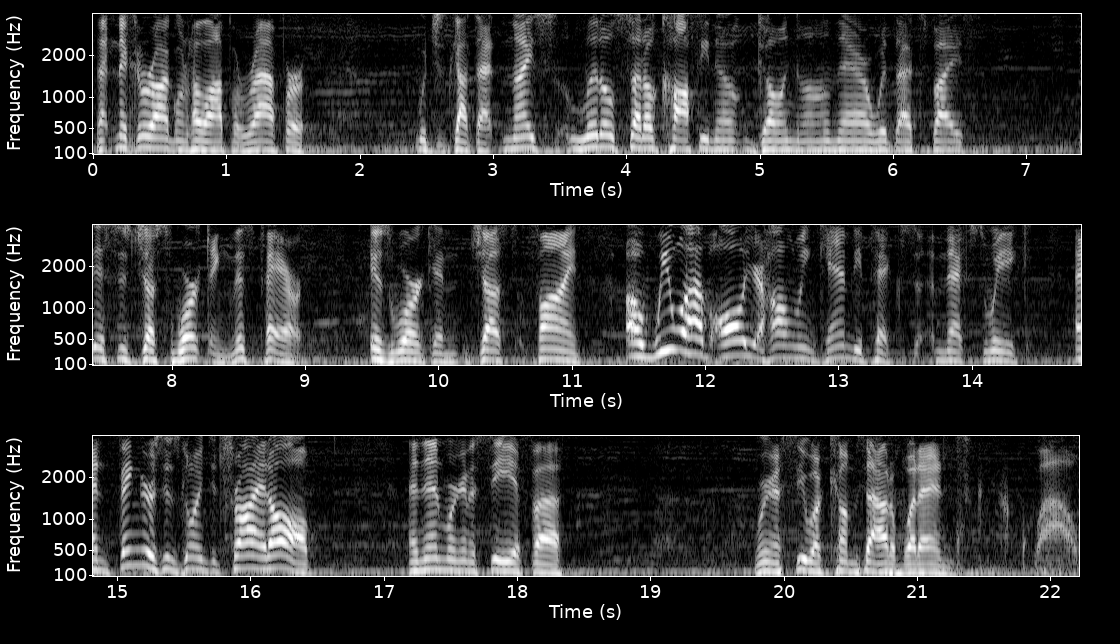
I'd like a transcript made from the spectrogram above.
that Nicaraguan jalapa wrapper, which has got that nice little subtle coffee note going on there with that spice. This is just working. This pair is working just fine. Uh, we will have all your Halloween candy picks next week, and Fingers is going to try it all, and then we're going to see if uh, we're going to see what comes out of what end. Wow.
